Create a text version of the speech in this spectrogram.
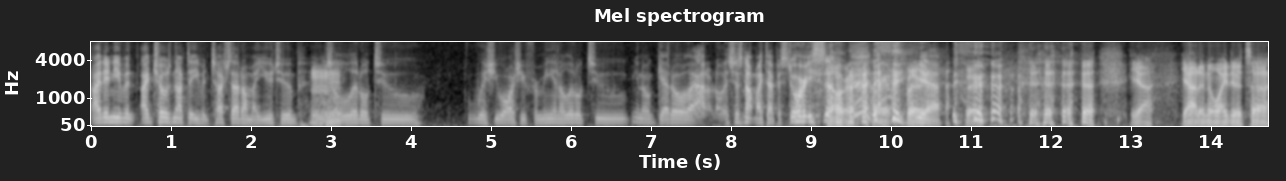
I didn't even. I chose not to even touch that on my YouTube. It was a Mhm. little too wishy-washy for me and a little too, you know, ghetto. Like I don't know. It's just not my type of story. So All right, all right, fair. yeah. Yeah, yeah. I don't know. I did. It's uh,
